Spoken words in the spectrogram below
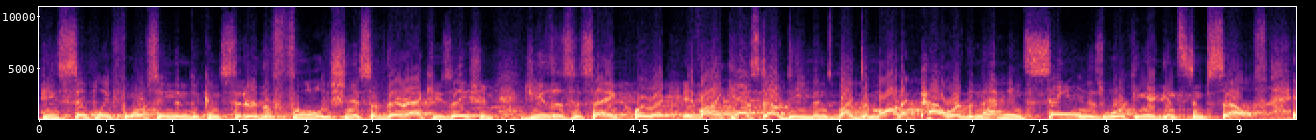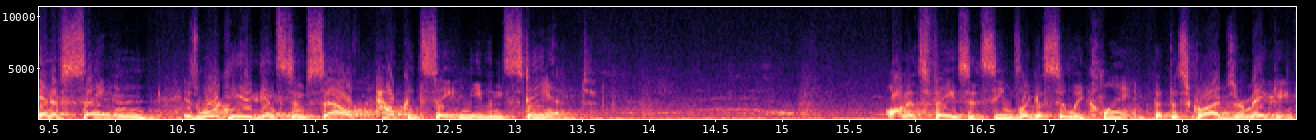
He's simply forcing them to consider the foolishness of their accusation. Jesus is saying, wait, wait, if I cast out demons by demonic power, then that means Satan is working against himself. And if Satan is working against himself, how could Satan even stand? on its face, it seems like a silly claim that the scribes are making.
